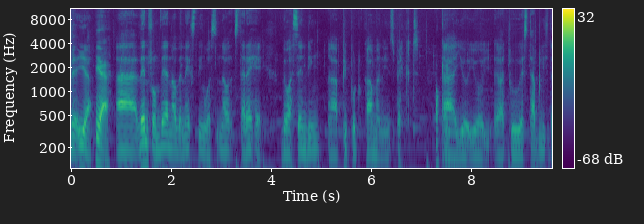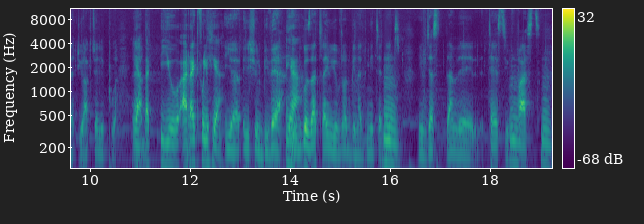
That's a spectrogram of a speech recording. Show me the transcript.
the ear. Yeah. Uh, then from there, now the next thing was now Starehe. They were sending uh, people to come and inspect. Okay. Uh, you, you, uh, to establish that you're actually poor. Yeah, that you are rightfully here. You're, you should be there. Yeah. Because that time you've not been admitted mm. yet. You've just done the test, you've mm. passed. Mm.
